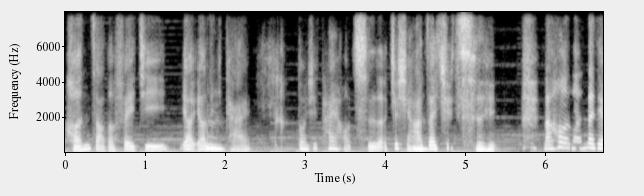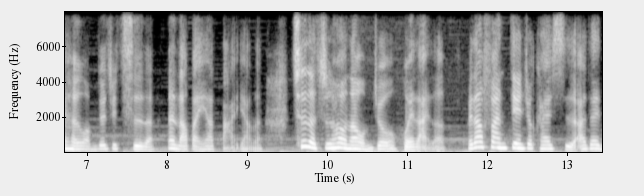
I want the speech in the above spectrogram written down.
很早的飞机要要离开，嗯、东西太好吃了，就想要再去吃。嗯 然后呢，那天很晚，我们就去吃了。那老板要打烊了，吃了之后呢，我们就回来了。回到饭店就开始啊，在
